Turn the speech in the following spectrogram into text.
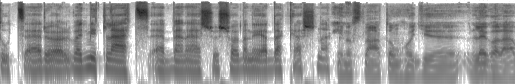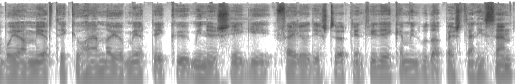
tudsz erről, vagy mit látsz ebben elsősorban érdekesnek? Én azt látom, hogy legalább olyan mértékű, hanem nagyobb mértékű minőségi fejlődés történt vidéken, mint Budapesten, hiszen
